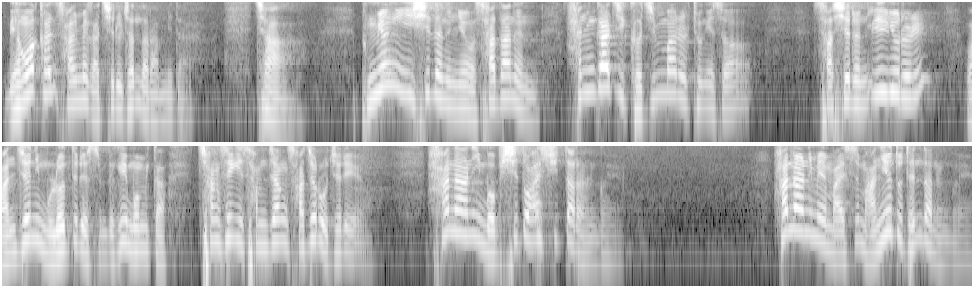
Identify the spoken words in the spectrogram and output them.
명확한 삶의 가치를 전달합니다. 자, 분명히 이 시대는요. 사단은 한 가지 거짓말을 통해서 사실은 인류를 완전히 물러뜨렸습니다. 그게 뭡니까? 창세기 3장 4절 5절이에요. 하나님 없이도 할 수 있다라는 거예요. 하나님의 말씀 아니어도 된다는 거예요.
